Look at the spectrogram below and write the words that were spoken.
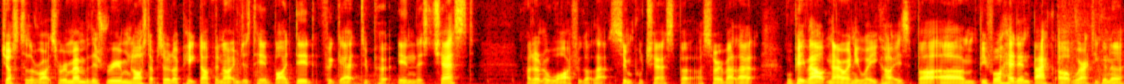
just to the right. So remember this room, last episode I picked up an item just here, but I did forget to put in this chest. I don't know why I forgot that simple chest, but uh, sorry about that. We'll pick that up now anyway, guys. But um, before heading back up, we're actually going to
